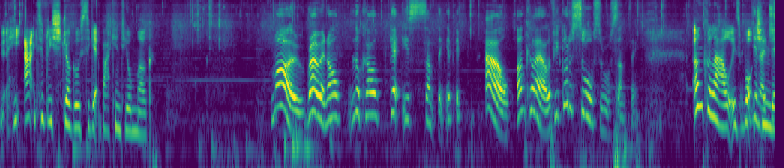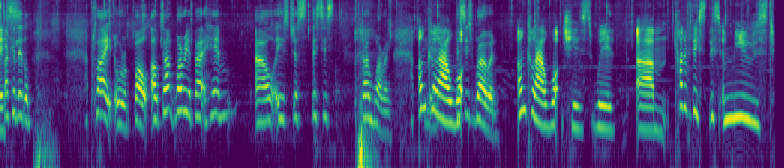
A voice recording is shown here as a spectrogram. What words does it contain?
He actively struggles to get back into your mug. Mo, Rowan, I'll look, I'll get you something. If, if Al, Uncle Al, if you've got a saucer or something, Uncle Al is watching you know, just this. like a little plate or a bowl. Oh, don't worry about him, Al. He's just this is. Don't worry. Uncle Yeah, Al wa- This is Rowan. Uncle Al watches with um, kind of this this amused,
